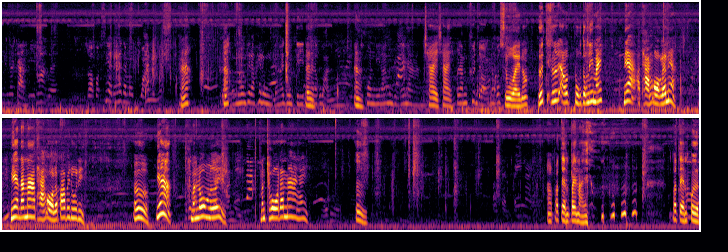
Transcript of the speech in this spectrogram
บรรยากาศดีมากเลย ดอกผักเสี้ยนี่น่าจะมาหวานนะ ฮะ หวานตรงนู้นที่เราให้ลุงแล้วให้ลุงตีเอได้อแล้วก็หวานตรงนู้นนะเออคนดีนะมันอยู่ได้นานใช่ใช่เวลามันขึ้นดอกมันก็สวยเนาะหรือหรือเอาปลูกตรงนี้ไหมเนี่ยเอาถางออกแล้วเนี่ย เนี่ยด้านหน้าถางออกแล้วป้าไปดูดิเออ เนี่ย มันโล่งเลย อันไหนมันโชว์ด้านหน้าไง เอออะป้าแตนไปไหน ป้าแตนเปิด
